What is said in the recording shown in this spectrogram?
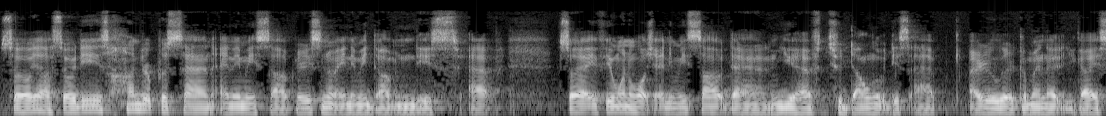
So yeah so this 100% anime sub. There is no anime dub in this app. So yeah, if you want to watch anime sub then you have to download this app. I really recommend it you guys.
